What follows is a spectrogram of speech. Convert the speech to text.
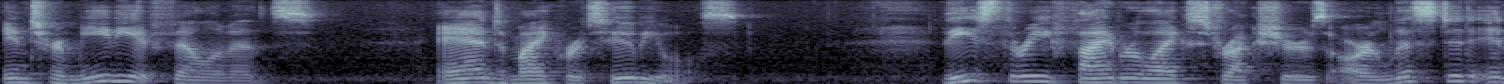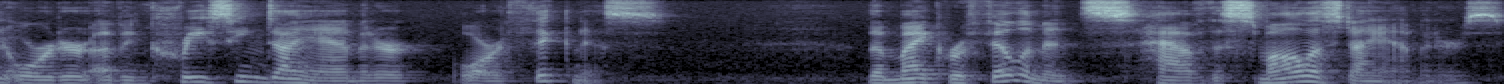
intermediate filaments, and microtubules. These three fiber like structures are listed in order of increasing diameter or thickness. The microfilaments have the smallest diameters.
